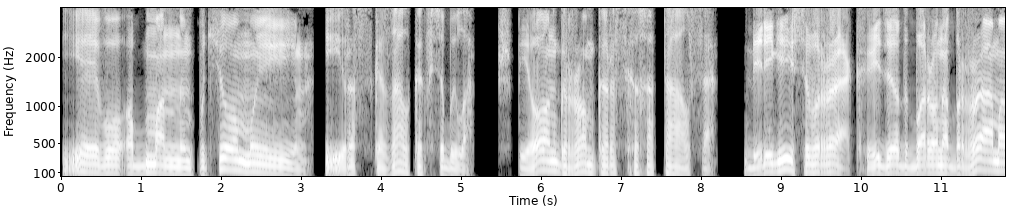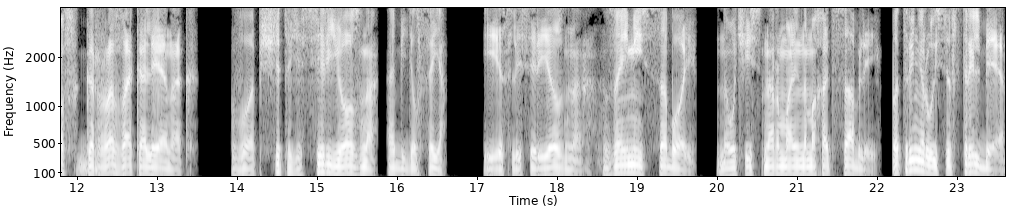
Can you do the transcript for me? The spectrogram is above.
я его обманным путем и...» И рассказал, как все было. Шпион громко расхохотался. «Берегись, враг! Идет барон Абрамов, гроза коленок!» «Вообще-то я серьезно», — обиделся я. «Если серьезно, займись собой. Научись нормально махать саблей, потренируйся в стрельбе,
